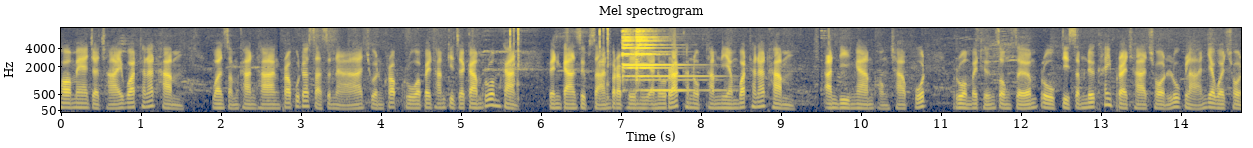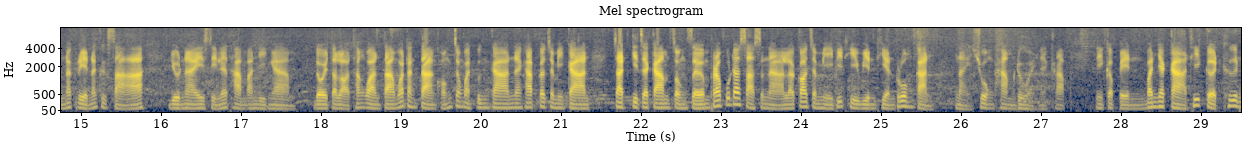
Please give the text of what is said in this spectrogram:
พ่อแม่จะใช้วัฒนธรรม วันสำคัญทางพระพุทธศาสนา ชวนครอบครัวไปทำกิจกรรมร่วมกัน เป็นการสืบสานประเพณีอนุรักษ์ขนบธรรมเนียมวัฒนธรรม อันดีงามของชาวพุทธ รวมไปถึงส่งเสริมปลูกจิตสำนึกให้ประชาชนลูกหลานเยาวชนนักเรียนนักศึกษา อยู่ในศีลธรรมอันดีงาม โดยตลอดทั้งวันตามวัดต่างๆ ของจังหวัดบึงการนะครับก็จะมีการจัดกิจกรรมส่งเสริมพระพุทธศาสนา แล้วก็จะมีพิธีเวียนเทียนร่วมกันในช่วงค่ำด้วยนะครับ นี่ก็เป็นบรรยากาศที่เกิดขึ้น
